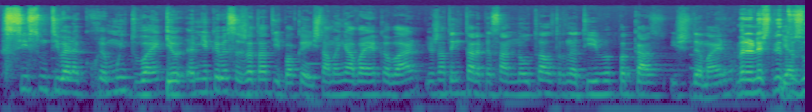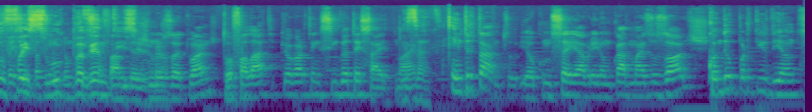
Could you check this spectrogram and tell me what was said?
se isso me tiver a correr muito bem, eu- a minha cabeça já está tipo, ok, isto amanhã vai acabar, eu já tenho que estar a pensar noutra alternativa para caso isto dê merda. Mano, neste momento uso o Facebook assim que para ver notícias. Desde os meus meu. 18 anos, estou a falar tipo, que eu agora tenho 57, não é? Exato. Entretanto, eu comecei a abrir um bocado mais os olhos. Quando eu parti o dente,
